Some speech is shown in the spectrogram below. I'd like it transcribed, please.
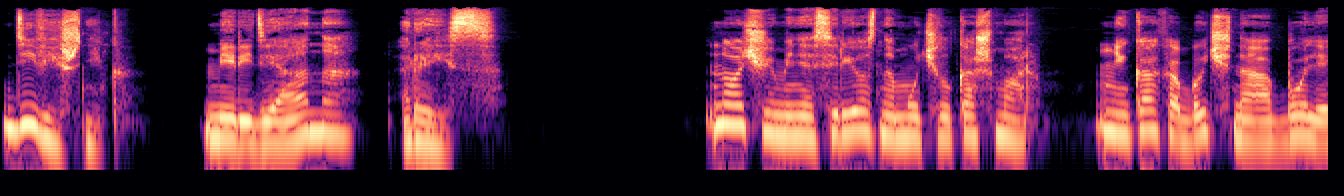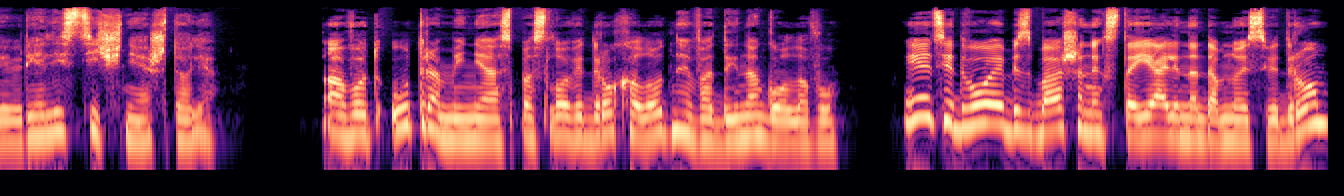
Девишник. Меридиана Рейс. Ночью меня серьезно мучил кошмар. Не как обычно, а более реалистичнее, что ли. А вот утром меня спасло ведро холодной воды на голову. Эти двое безбашенных стояли надо мной с ведром,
